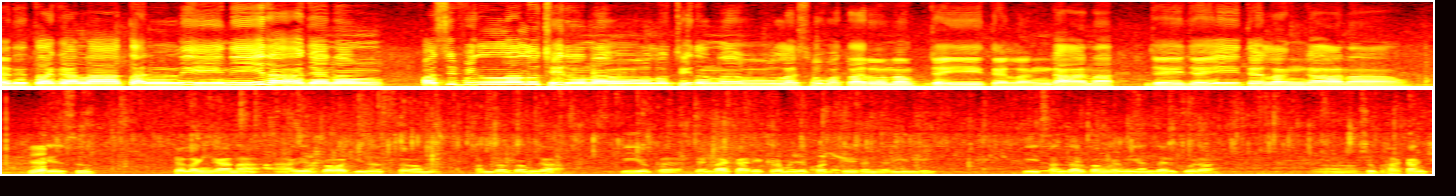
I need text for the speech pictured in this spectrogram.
చరితగల తల్లి నీరాజనం పసిపిల్లలు చిరునవ్వులు చిరునవ్వుల శుభతరుణం. జై తెలంగాణ జై జై తెలంగాణ. తెలుసు తెలంగాణ ఆవిర్భావ దినోత్సవం సందర్భంగా ఈ యొక్క జెండా కార్యక్రమం ఏర్పాటు చేయడం జరిగింది. ఈ సందర్భంగా మీ అందరు కూడా శుభాకాంక్ష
